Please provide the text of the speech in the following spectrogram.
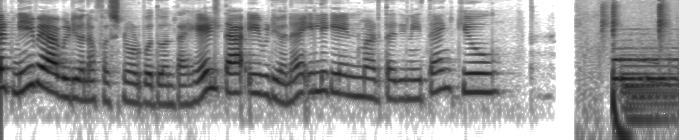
ದಟ್ ನೀವೇ ಆ ವಿಡಿಯೋನ ಫಸ್ಟ್ ನೋಡ್ಬೋದು ಅಂತ ಹೇಳ್ತಾ ಈ ವಿಡಿಯೋನ ಇಲ್ಲಿಗೆ ಏನು ಮಾಡ್ತಾ ಇದ್ದೀನಿ. ಥ್ಯಾಂಕ್ ಯು thank you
